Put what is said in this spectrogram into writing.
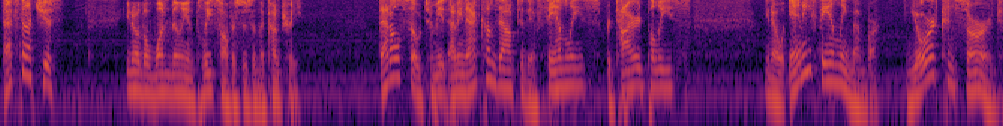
that's not just, you know, the 1 million police officers in the country. That also, to me, I mean, that comes out to their families, retired police, you know, any family member. You're concerned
